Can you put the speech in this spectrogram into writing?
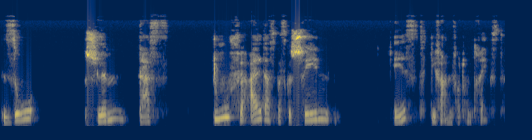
so schlimm, dass du für all das, was geschehen ist, die Verantwortung trägst?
